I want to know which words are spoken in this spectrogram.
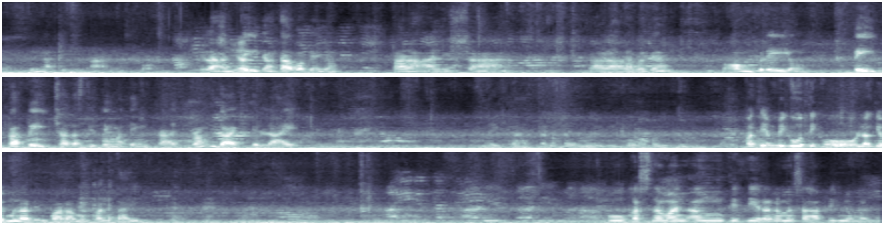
Ito natin ano. Kailangan fade ang tawag yan, yung parang ano siya. Parang Tawag yan? Ombre, yung fade pa fade siya, tapos dito yung matingkad. From dark to light. My God, ano kaya yung itsura ko dito? Pati yung biguti ko, lagyan mo na rin para magpantay. Bukas naman, ang titira naman sa akin yung ano,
